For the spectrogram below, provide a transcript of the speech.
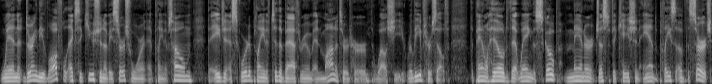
when, during the lawful execution of a search warrant at plaintiff's home, the agent escorted plaintiff to the bathroom and monitored her while she relieved herself. The panel held that weighing the scope, manner, justification, and place of the search,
